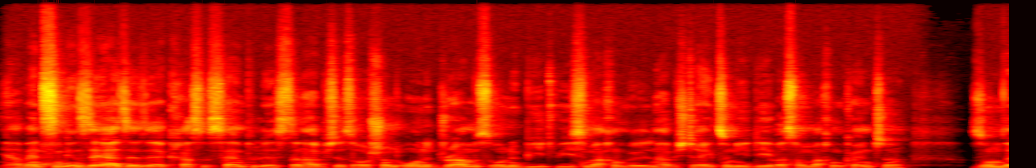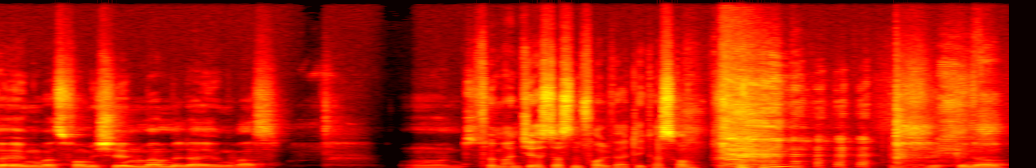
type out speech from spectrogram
ja, wenn es ein sehr, sehr, sehr krasses Sample ist, dann habe ich das auch schon ohne Drums, ohne Beat, wie ich es machen will. Dann habe ich direkt so eine Idee, was man machen könnte. Summ da irgendwas vor mich hin, mumble da irgendwas. Und Für manche ist das ein vollwertiger Song. genau.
